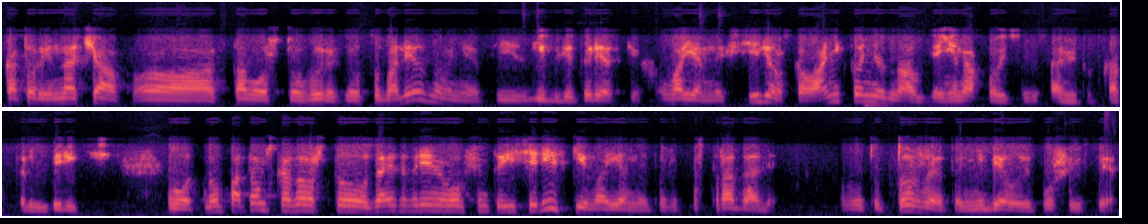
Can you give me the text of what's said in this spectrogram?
который, начав э, с того, что выразил соболезнования в связи с гибелью турецких военных сил, он сказал, а никто не знал, где они находятся, вы сами тут как-то разберитесь. Вот. Но потом сказал, что за это время, в общем-то, и сирийские военные тоже пострадали. Вы тут тоже это не белые пушистые.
